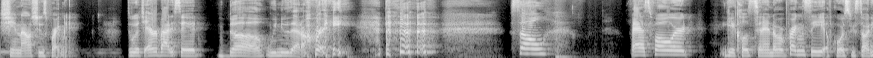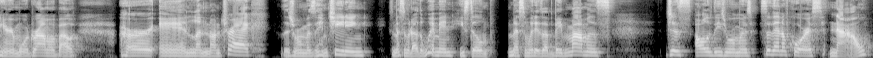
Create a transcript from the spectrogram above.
she announced she was pregnant, to which everybody said, duh, we knew that already. so, fast forward, get close to the end of her pregnancy. Of course, we start hearing more drama about her and London on the track. There's rumors of him cheating. He's messing with other women. He's still messing with his other baby mamas. Just all of these rumors. So then, of course, now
